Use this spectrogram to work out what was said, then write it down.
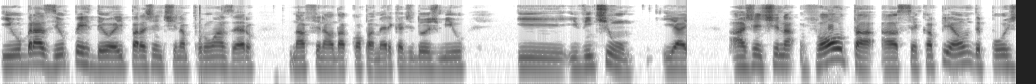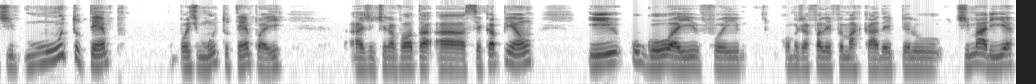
e o Brasil perdeu aí para a Argentina por 1 a 0 na final da Copa América de 2021. E aí a Argentina volta a ser campeão depois de muito tempo, depois de muito tempo aí, a Argentina volta a ser campeão e o gol aí foi, como eu já falei, foi marcado aí pelo Di Maria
